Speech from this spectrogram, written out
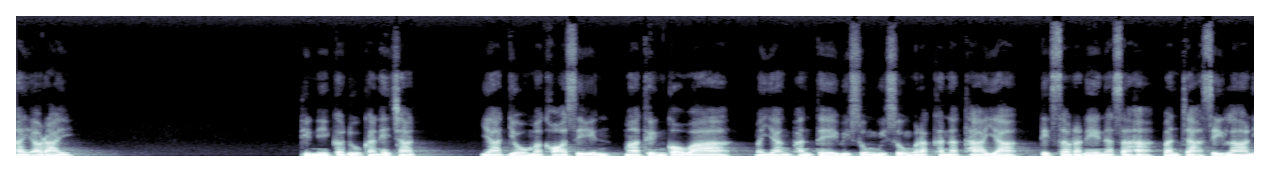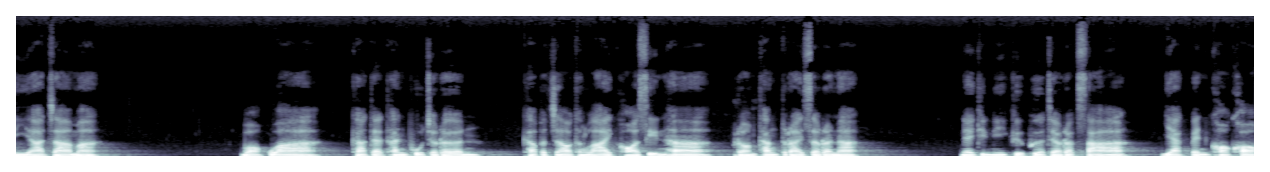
ให้อะไร ทีนี้ก็ดูกันให้ชัด ญาติโยมมาขอศีลมาถึงก็ว่ามาอย่างพันเตวิสุงวิสุงรักขณทายะ ติสรเนนสหปัญจศีลานิยาจามะ บอกว่า ข้าแต่ท่านผู้เจริญ ข้าพเจ้าทั้งหลายขอศีลห้าพร้อมทั้งไตรสรณะ ในที่นี้คือเพื่อจะรักษาแยกเป็นข้อข้อ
